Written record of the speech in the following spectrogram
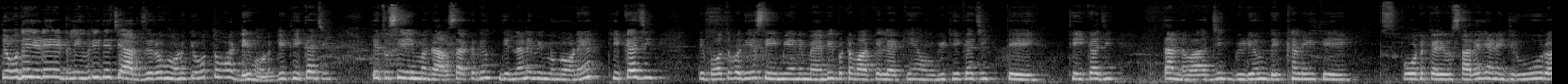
ਤੇ ਉਹਦੇ ਜਿਹੜੇ ਡਿਲੀਵਰੀ ਦੇ ਚਾਰਜਰ ਹੋਣਗੇ, ਉਹ ਤੁਹਾਡੇ ਹੋਣਗੇ, ਠੀਕ ਆ ਜੀ? ਤੇ ਤੁਸੀਂ ਮੰਗਾ ਸਕਦੇ ਹੋ, ਜਿਨ੍ਹਾਂ ਨੇ ਵੀ ਮੰਗਾਉਣੇ ਆ, ਠੀਕ ਆ ਜੀ? ਤੇ ਬਹੁਤ ਵਧੀਆ ਸੇਮੀਆਂ ਨੇ, ਮੈਂ ਵੀ ਬਟਵਾ ਕੇ ਲੈ ਕੇ ਆਉਂਗੀ, ਠੀਕ ਆ ਜੀ? ਤੇ, ਠੀਕ ਆ ਜੀ? ਧੰਨਵਾਦ ਜੀ ਵੀਡੀਓ ਨੂੰ ਦੇਖਣ ਲਈ ਤੇ ਸਪੋਰਟ ਕਰਿਓ ਸਾਰੇ ਜਣੇ ਜਰੂਰ।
